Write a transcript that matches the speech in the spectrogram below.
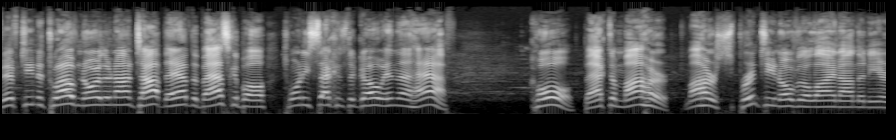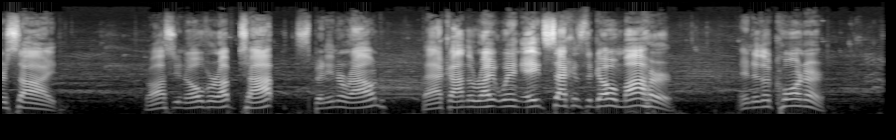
15 to 12, Northern on top. They have the basketball. 20 seconds to go in the half. Cole back to Maher. Maher sprinting over the line on the near side. Crossing over up top, spinning around. Back on the right wing. Eight seconds to go. Maher into the corner.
